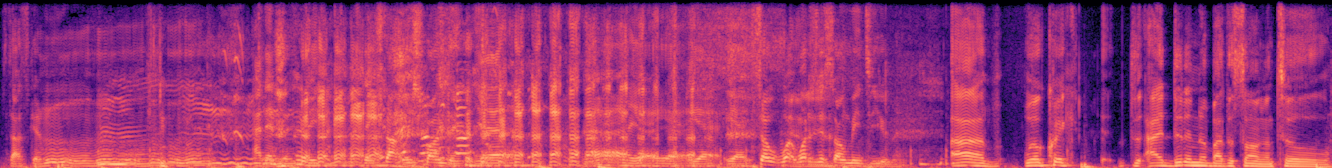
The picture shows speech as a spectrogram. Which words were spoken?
starts getting, and and then they, they start responding. Yeah. yeah, yeah, yeah, yeah, yeah. So, what what does this song mean to you, man? Uh, real quick, I didn't know about the song until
